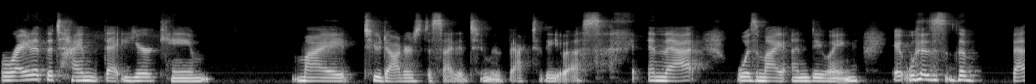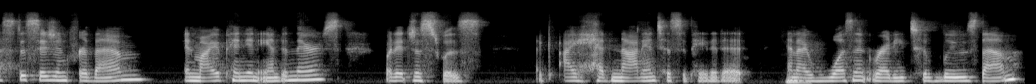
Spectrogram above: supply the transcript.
right at the time that, that year came, my two daughters decided to move back to the US. And that was my undoing. It was the best decision for them, in my opinion, and in theirs. But it just was like I had not anticipated it. And hmm. I wasn't ready to lose them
